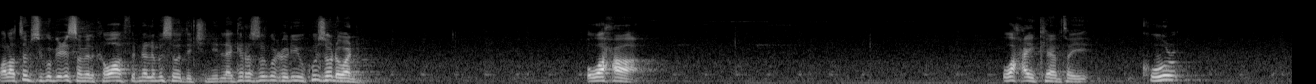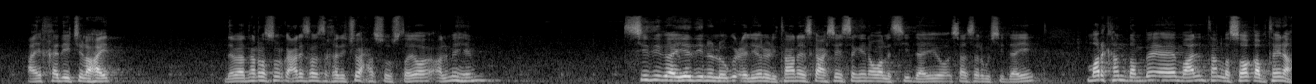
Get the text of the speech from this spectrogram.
walaa tumsiku bicisa milkawaafirna lama soo dejinin laakiin rasulku wuxu yihi kuu soo dhawaani. Waxa waxay keentay kuul ay khadiiji lahayd. Dabeetna rasuulka alay sla sl khadiijo xasuustay oo almuhim sidii baa iyadiina loogu celiyo o yihi taana iska hashay isagiina waa la sii daayey oo saasa lagu sii daayey. Markan dambe ee maalintan la soo qabtayna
